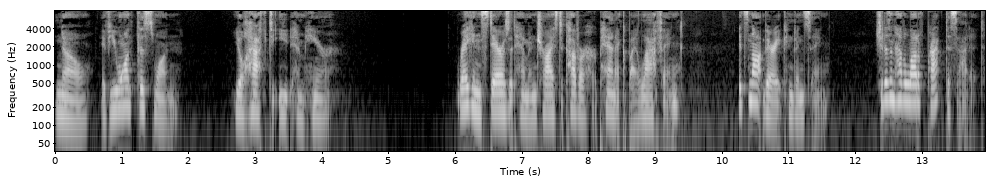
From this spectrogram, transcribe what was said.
No, if you want this one, you'll have to eat him here. Regan stares at him and tries to cover her panic by laughing. It's not very convincing. She doesn't have a lot of practice at it.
